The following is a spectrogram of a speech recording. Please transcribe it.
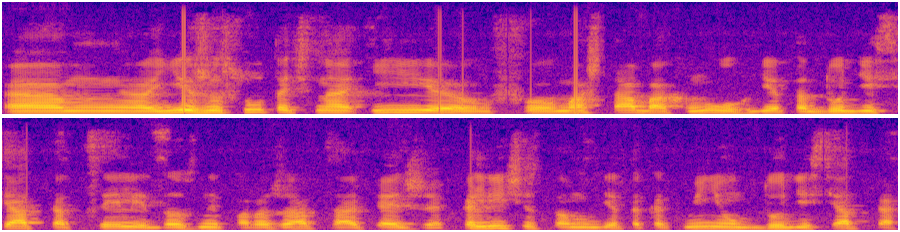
эм, ежесуточно и в масштабах, ну, где-то до десятка целей должны поражаться, опять же, количеством где-то как минимум до десятка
